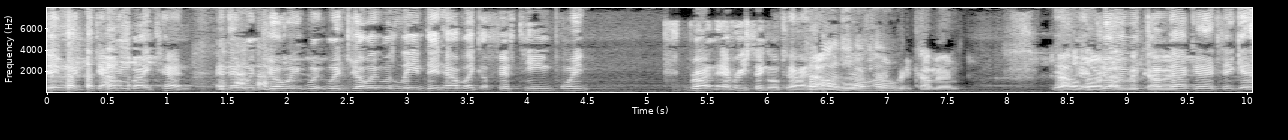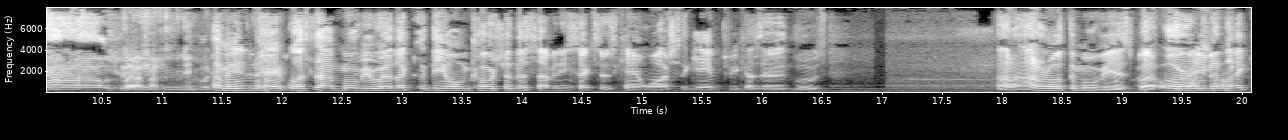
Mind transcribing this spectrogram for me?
they went down by ten. And then when Joey when Joey would leave, they'd have like a fifteen point run every single time. Come on, Joe. Would come in. Yeah, and Horford Joey would would come come in. back in and say, "Get out of the house." And he- he would- I mean, hey, what's that movie where the the own coach of the 76ers can't watch the games because they lose? I don't, I don't know what the movie is, but or even sure. like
